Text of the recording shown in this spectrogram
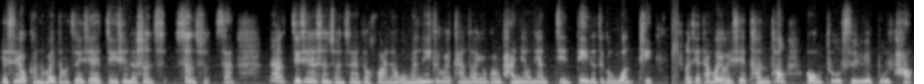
也是有可能会导致一些急性的肾肾损伤。那急性的肾损伤的话呢，我们立刻会看到有关排尿量减低的这个问题，而且它会有一些疼痛、呕吐、食欲不好，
